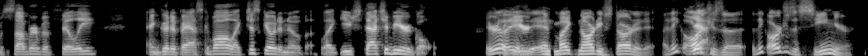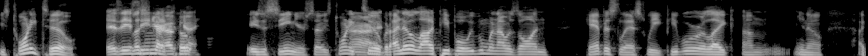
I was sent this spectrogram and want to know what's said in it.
a suburb of Philly and good at basketball, like just go to Nova. Like you that should be your goal. It really like is. And Mike Nardi started it. I think Arch yeah. is a I think Arch is a senior. He's 22. Is he a Unless senior? Okay. he's a senior, so he's 22. Right. But I know a lot of people, even when I was on campus last week, people were like, um, you know, I,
